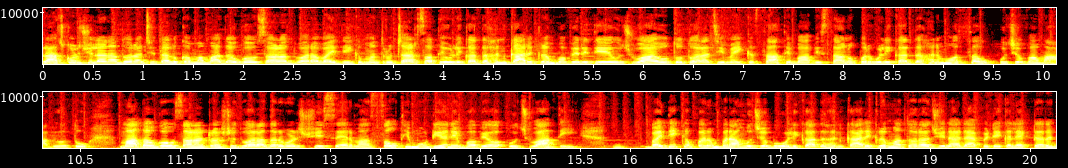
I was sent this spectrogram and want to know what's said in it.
રાજકોટ જિલ્લાના ધોરાજી તાલુકામાં માધવ ગૌશાળા દ્વારા વૈદિક મંત્રોચ્ચાર સાથે હોલિકા દહન કાર્યક્રમ ભવ્ય રીતે ઉજવાયો તો ધોરાજીમાં એક સાથે બાવીસ સ્થાનો પર હોલિકા દહન મહોત્સવ ઉજવવામાં આવ્યો હતો. માધવ ગૌશાળા ટ્રસ્ટ દ્વારા દર વર્ષે શહેરમાં સૌથી મોટી અને ભવ્ય ઉજવાતી વૈદિક પરંપરા મુજબ હોલિકા દહન કાર્યક્રમમાં ધોરાજીના ડેપ્યુટી કલેક્ટર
